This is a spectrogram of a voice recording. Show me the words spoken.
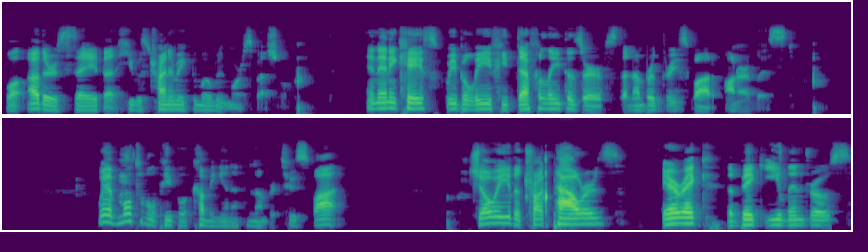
while others say that he was trying to make the moment more special. In any case, we believe he definitely deserves the number 3 spot on our list. We have multiple people coming in at the number 2 spot, Joey the Truck Powers, Eric the Big E Lindros,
